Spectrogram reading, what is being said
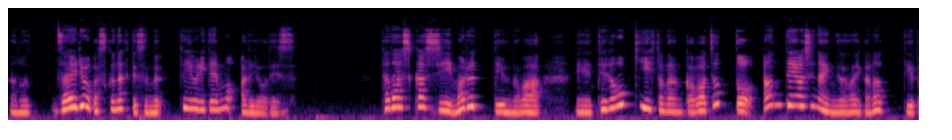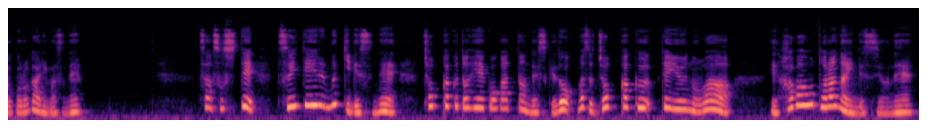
あの、材料が少なくて済むっていう利点もあるようです。ただしかし、丸っていうのは、えー、手が大きい人なんかはちょっと安定はしないんじゃないかなっていうところがありますね。さあ、そして、ついている向きですね。直角と平行があったんですけど、まず直角っていうのは、え幅を取らないんですよね。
